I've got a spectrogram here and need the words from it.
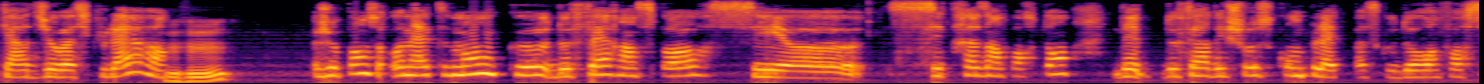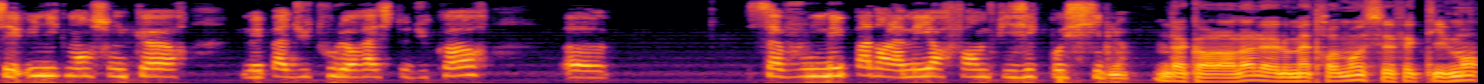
cardiovasculaire. Mm-hmm. Je pense honnêtement que de faire un sport, c'est c'est très important de faire des choses complètes parce que de renforcer uniquement son cœur, mais pas du tout le reste du corps, ça vous met pas dans la meilleure forme physique possible. D'accord. Alors là, le, maître mot, c'est effectivement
